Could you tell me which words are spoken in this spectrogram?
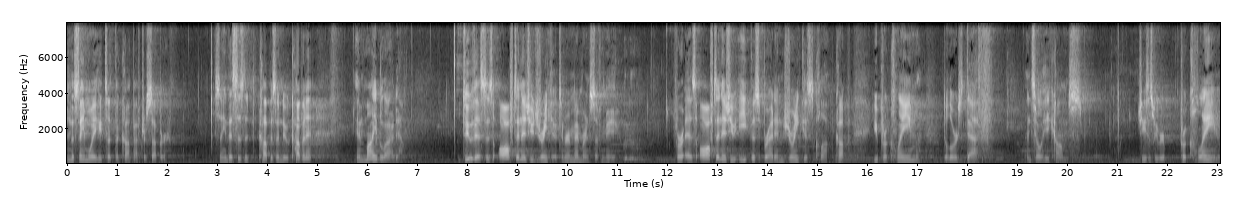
In the same way, he took the cup after supper, saying, This is the cup is a new covenant in my blood do this as often as you drink it in remembrance of me. For as often as you eat this bread and drink this cup, you proclaim the Lord's death until he comes. Jesus, we proclaim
